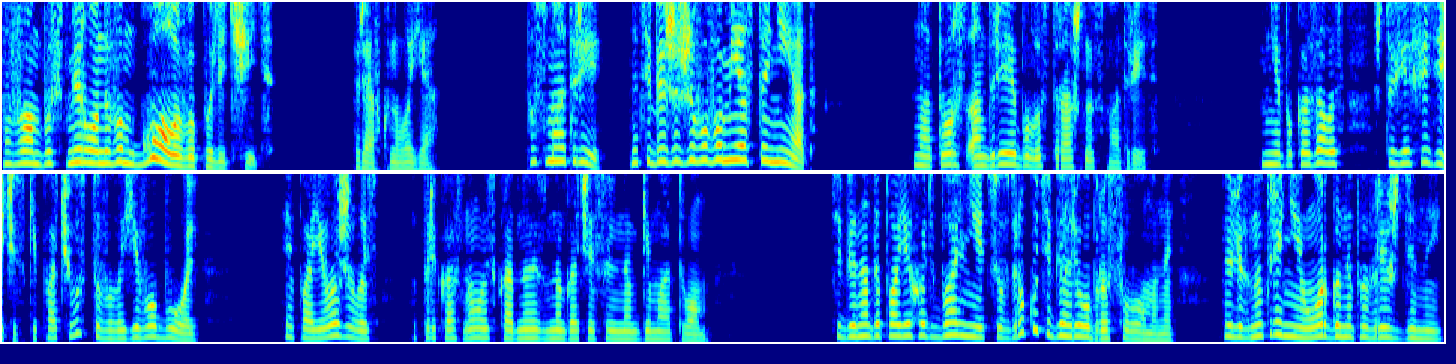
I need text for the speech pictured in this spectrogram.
«Вам бы с Мироновым головы полечить!» — рявкнула я. «Посмотри, на тебе же живого места нет!» На торс Андрея было страшно смотреть. Мне показалось, что я физически почувствовала его боль. Я поежилась, и прикоснулась к одной из многочисленных гематом. «Тебе надо поехать в больницу, вдруг у тебя ребра сломаны или внутренние органы повреждены».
